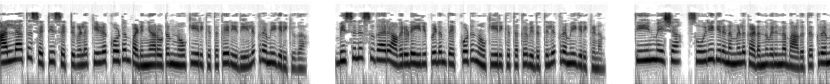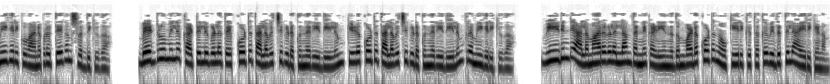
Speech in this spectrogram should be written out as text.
അല്ലാത്ത സെറ്റി സെറ്റുകൾ കിഴക്കോട്ടും പടിഞ്ഞാറോട്ടും നോക്കിയിരിക്കത്തക്ക രീതിയിൽ ക്രമീകരിക്കുക. ബിസിനസ്സുകാർ അവരുടെ ഇരിപ്പിടം തെക്കോട്ട് നോക്കിയിരിക്കത്തക്ക വിധത്തിൽ ക്രമീകരിക്കണം. തീന്മേശ സൂര്യകിരണങ്ങൾ കടന്നുവരുന്ന ഭാഗത്ത് ക്രമീകരിക്കുവാന് പ്രത്യേകം ശ്രദ്ധിക്കുക. ബെഡ്റൂമിൽ കട്ടിലുകൾ തെക്കോട്ട് തലവച്ച് കിടക്കുന്ന രീതിയിലും കിഴക്കോട്ട് തലവച്ച് കിടക്കുന്ന രീതിയിലും ക്രമീകരിക്കുക. വീടിന്റെ അലമാരകളെല്ലാം തന്നെ കഴിയുന്നതും വടക്കോട്ട് നോക്കിയിരിക്കത്തക്ക വിധത്തിലായിരിക്കണം.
